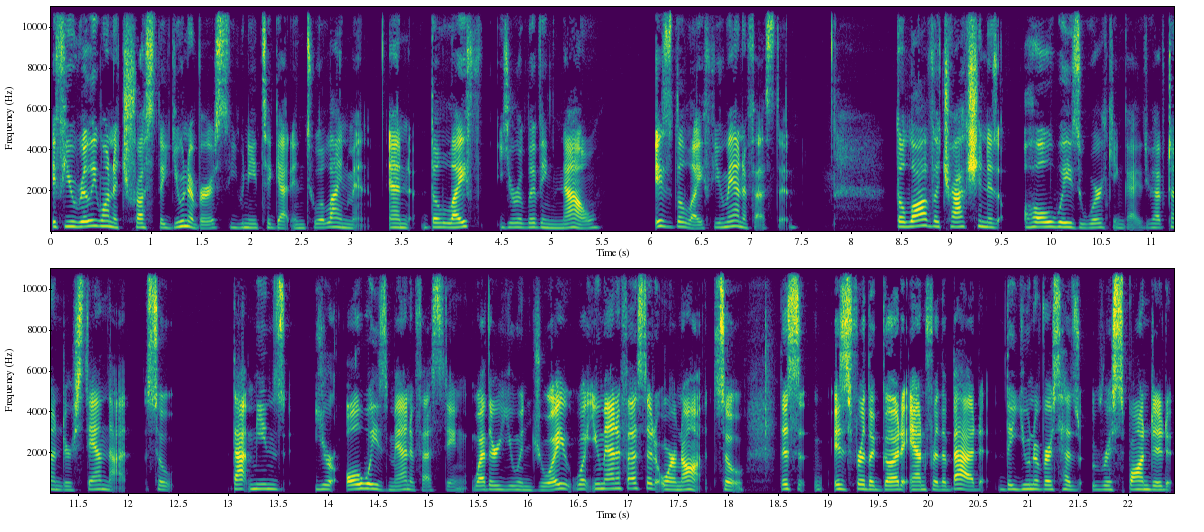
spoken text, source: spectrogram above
if you really want to trust the universe, you need to get into alignment. And the life you're living now is the life you manifested. The law of attraction is always working, guys. You have to understand that. So, that means you're always manifesting, whether you enjoy what you manifested or not. So, this is for the good and for the bad. The universe has responded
